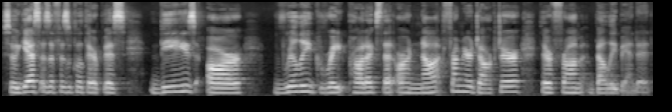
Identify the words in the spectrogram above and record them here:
So, yes, as a physical therapist, these are really great products that are not from your doctor. They're from Belly Bandit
